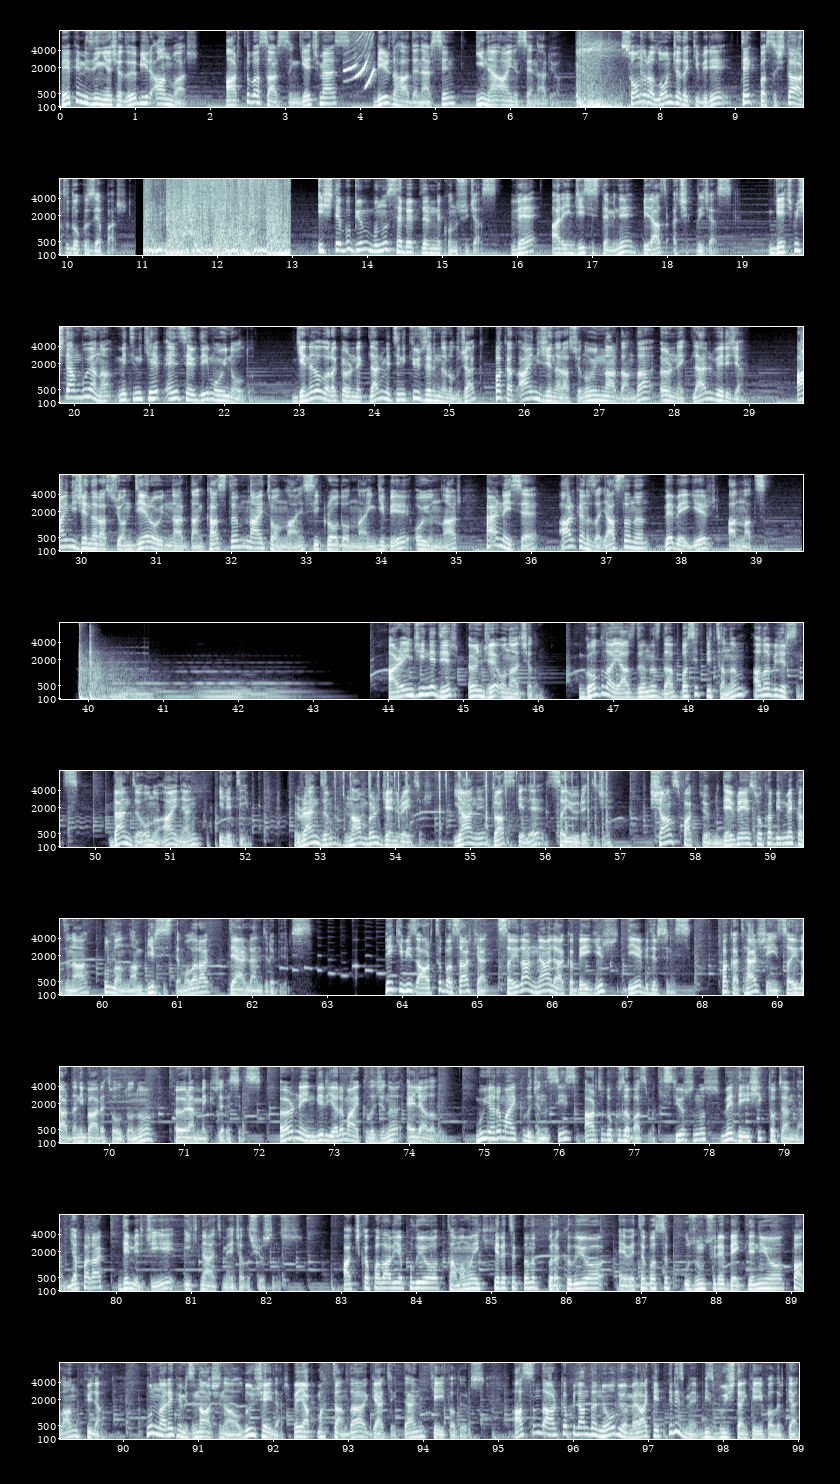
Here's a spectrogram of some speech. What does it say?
Hepimizin yaşadığı bir an var. Artı basarsın geçmez, bir daha denersin yine aynı senaryo. Sonra loncadaki biri tek basışta artı 9 yapar. İşte bugün bunun sebeplerini konuşacağız ve RNG sistemini biraz açıklayacağız. Geçmişten bu yana Metin 2 hep en sevdiğim oyun oldu. Genel olarak örnekler Metin 2 üzerinden olacak fakat aynı jenerasyon oyunlardan da örnekler vereceğim. Aynı jenerasyon diğer oyunlardan kastım Night Online, Silk Road Online gibi oyunlar. Her neyse arkanıza yaslanın ve Beygir anlatsın. RNG nedir? Önce onu açalım. Google'a yazdığınızda basit bir tanım alabilirsiniz. Ben de onu aynen ileteyim. Random Number Generator yani rastgele sayı üretici. Şans faktörünü devreye sokabilmek adına kullanılan bir sistem olarak değerlendirebiliriz. Peki biz artı basarken sayılar ne alaka beygir diyebilirsiniz. Fakat her şeyin sayılardan ibaret olduğunu öğrenmek üzeresiniz. Örneğin bir yarım ay kılıcını ele alalım. Bu yarım ay kılıcını siz artı 9'a basmak istiyorsunuz ve değişik totemler yaparak demirciyi ikna etmeye çalışıyorsunuz. Aç kapalar yapılıyor, tamama iki kere tıklanıp bırakılıyor, evet'e basıp uzun süre bekleniyor falan filan. Bunlar hepimizin aşina olduğu şeyler ve yapmaktan da gerçekten keyif alıyoruz. Aslında arka planda ne oluyor merak ettiniz mi biz bu işten keyif alırken?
